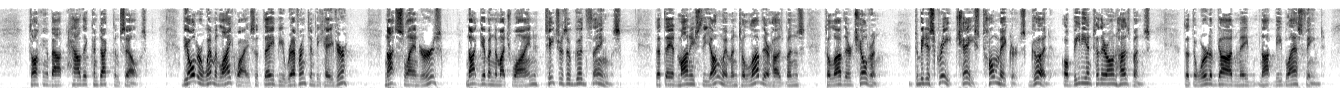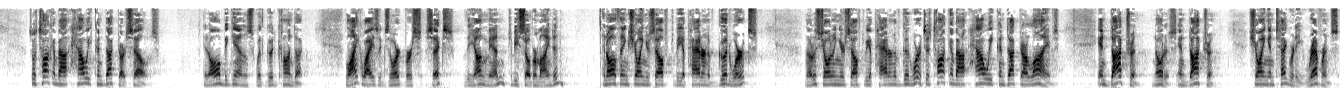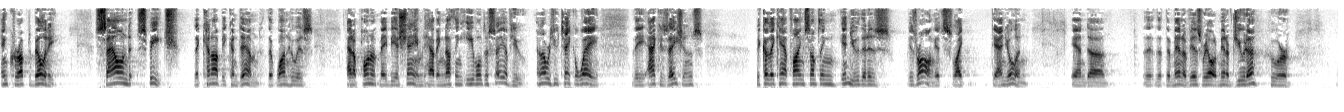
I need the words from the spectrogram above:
talking about how they conduct themselves. The older women likewise, that they be reverent in behavior, not slanderers, not given to much wine, teachers of good things, that they admonish the young women to love their husbands, to love their children, to be discreet, chaste, homemakers, good, obedient to their own husbands, that the word of God may not be blasphemed. So it's talking about how we conduct ourselves. It all begins with good conduct. Likewise, exhort, verse 6, the young men to be sober minded, in all things showing yourself to be a pattern of good works. Notice showing yourself to be a pattern of good works. It's talking about how we conduct our lives. In doctrine, notice, in doctrine, showing integrity, reverence, incorruptibility, sound speech that cannot be condemned, that one who is an opponent may be ashamed, having nothing evil to say of you. In other words, you take away the accusations because they can't find something in you that is is wrong. It's like Daniel and and uh, the, the, the men of Israel or men of Judah who are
